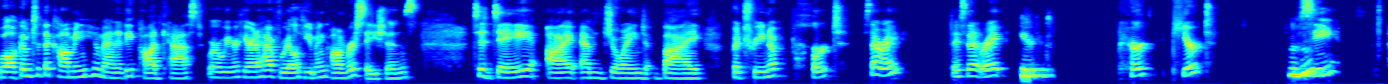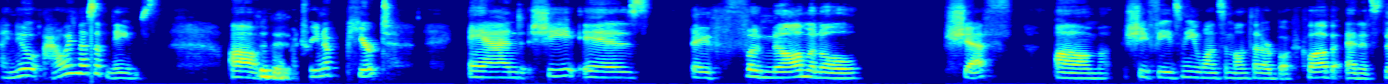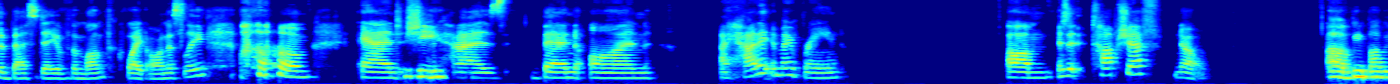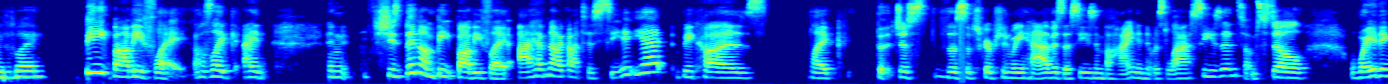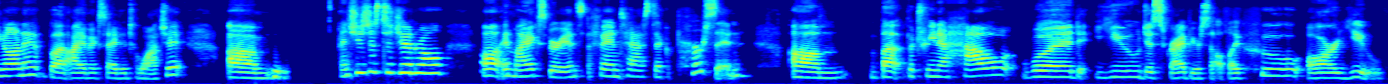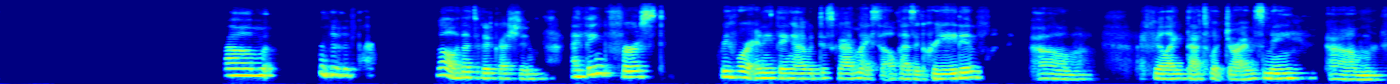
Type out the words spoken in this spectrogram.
Welcome to the Common Humanity podcast, where we are here to have real human conversations. Today, I am joined by Petrina Pert. Is that right? Did I say that right? Peart. Pert. Peart. Mm-hmm. See, I knew I always mess up names. Um, Petrina Peart, and she is a phenomenal chef um, she feeds me once a month at our book club, and it's the best day of the month, quite honestly. Um, and she mm-hmm. has been on, I had it in my brain. Um, is it Top Chef? No. Uh, um, Beat Bobby Flay. Beat Bobby Flay. I was like, I, and she's been on Beat Bobby Flay. I have not got to see it yet because, like, the just the subscription we have is a season behind and it was last season so i'm still waiting on it but i am excited to watch it um and she's just a general uh in my experience a fantastic person um but Petrina, how would you describe yourself? Like, who are you? Um, well, that's a good question. I think first, before anything, I would describe myself as a creative. Um, I feel like that's what drives me um,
